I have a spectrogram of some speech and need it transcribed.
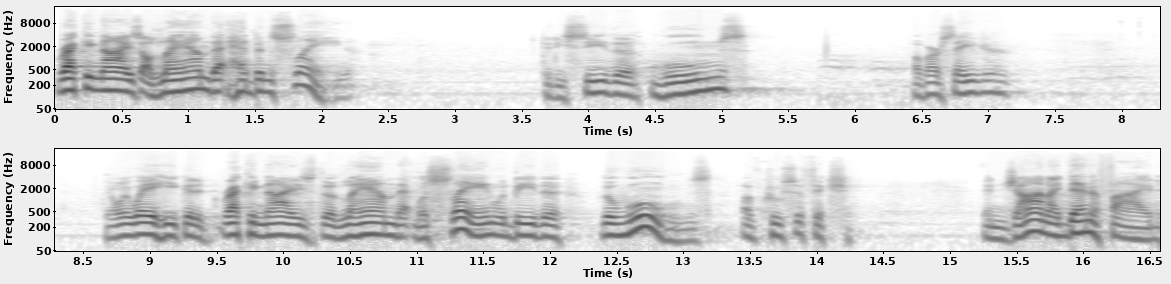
recognize a lamb that had been slain? Did he see the wounds of our Savior? The only way he could recognize the lamb that was slain would be the, the wounds of crucifixion. And John identified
